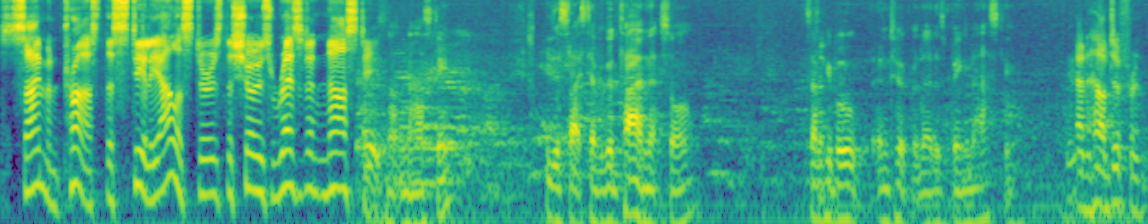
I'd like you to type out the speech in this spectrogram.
Simon Prast, the steely Alistair, is the show's resident nasty. He's not nasty. He just likes to have a good time, that's all. Some people interpret that as being nasty. And how different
